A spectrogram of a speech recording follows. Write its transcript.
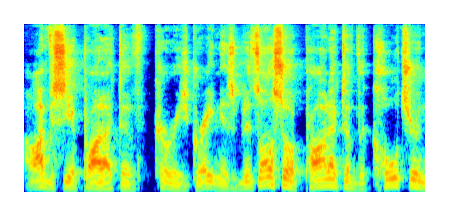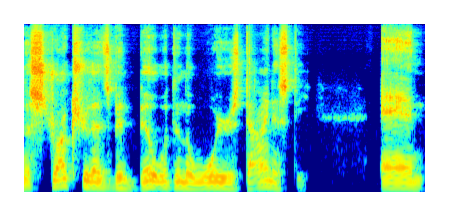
obviously a product of Curry's greatness, but it's also a product of the culture and the structure that's been built within the Warriors dynasty. And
